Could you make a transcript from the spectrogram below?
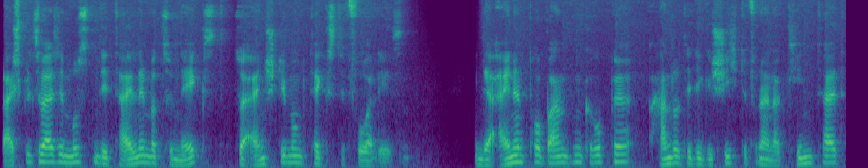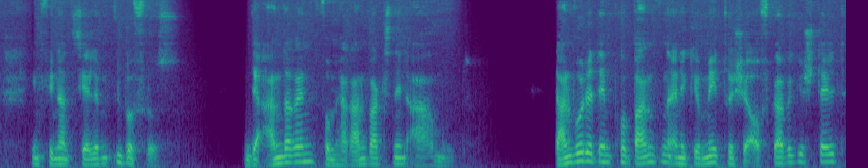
Beispielsweise mussten die Teilnehmer zunächst zur Einstimmung Texte vorlesen. In der einen Probandengruppe handelte die Geschichte von einer Kindheit in finanziellem Überfluss, in der anderen vom Heranwachsen in Armut. Dann wurde den Probanden eine geometrische Aufgabe gestellt,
